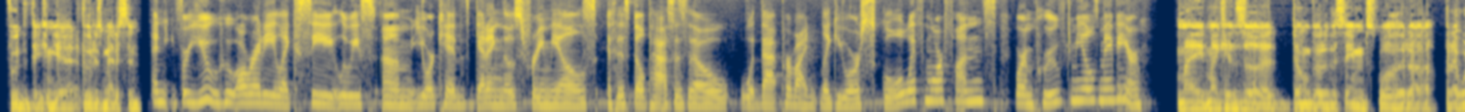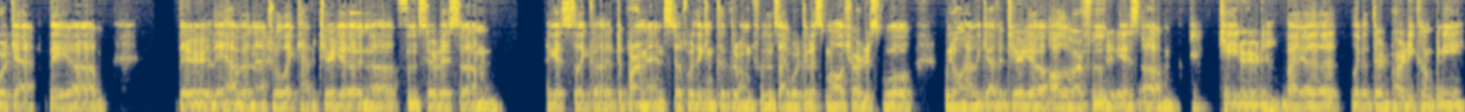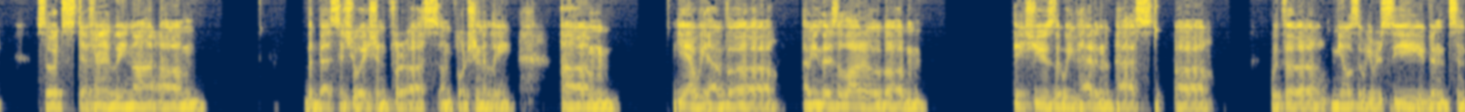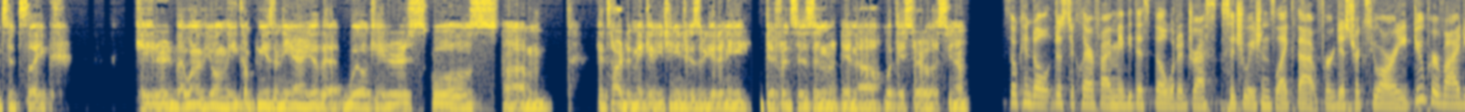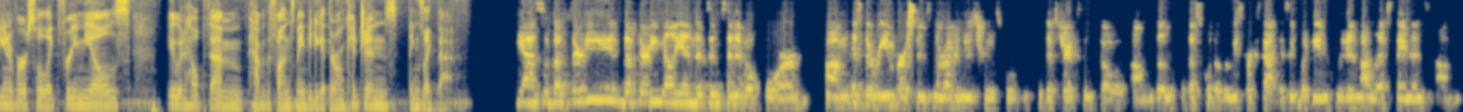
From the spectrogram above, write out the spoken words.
food that they can get. Food is medicine. And for you who already like see Luis, um, your kids getting those free meals, if this bill passes though, would that provide like your school with more funds for improved meals maybe or? My my kids uh, don't go to the same school that uh, that I work at. They uh, they they have an actual like cafeteria and uh, food service um, I guess like a department and stuff where they can cook their own foods. I work at a small charter school we don't have a cafeteria. All of our food is um, catered by a like a third party company, so it's definitely not um, the best situation for us, unfortunately. Um, yeah, we have. Uh, I mean, there's a lot of um, issues that we've had in the past uh, with the meals that we receive, and since it's like catered by one of the only companies in the area that will cater schools. Um, it's hard to make any changes or get any differences in in uh, what they serve us. You know. So, Kendall, just to clarify, maybe this bill would address situations like that for districts who already do provide universal, like free meals. It would help them have the funds maybe to get their own kitchens, things like that. Yeah, so the 30 the 30 million that's in Senate Bill 4 um, is the reimbursements and the revenues for the school districts. And so um, the, the school that Luis works at is it would be included in that list, same as um,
